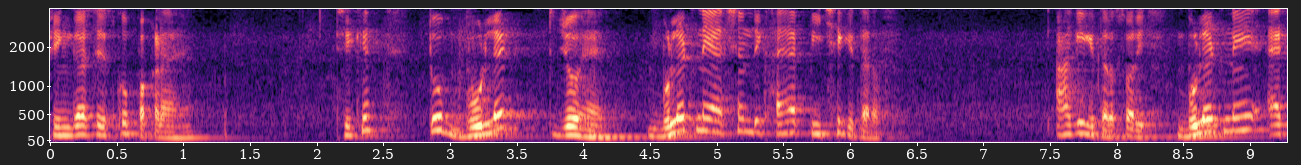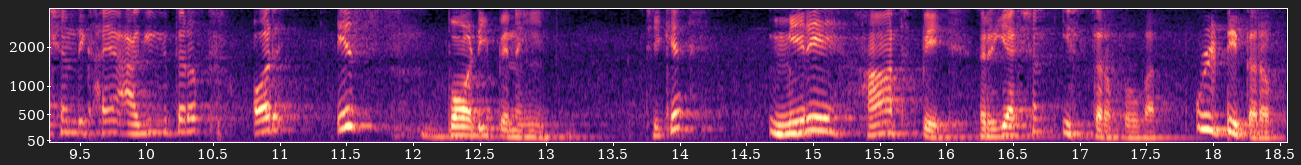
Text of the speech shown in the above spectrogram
फिंगर से इसको पकड़ा है। ठीक है? तो बुलेट जो है, बुलेट ने एक्शन दिखाया पीछे की तरफ़। आगे की तरफ़, सॉरी। बुलेट ने एक्शन दिखाया आगे की तरफ़ और इस बॉडी पे नहीं, ठीक है? मेरे हाथ पे रिएक्शन इस तरफ़ होगा, उल्टी तरफ़,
